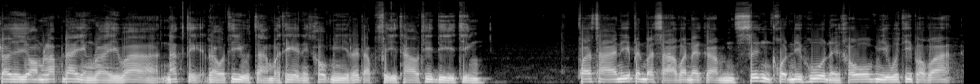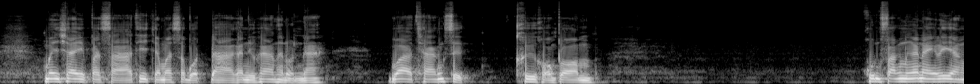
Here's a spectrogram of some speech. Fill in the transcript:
เราจะยอมรับได้อย่างไรว่านักเตะเราที่อยู่ต่างประเทศเนี่ยเขามีระดับฝีเท้าที่ดีจริง ภาษานี้เป็นภาษาวรรณกรรม ซึ่งคนที่พูดเนี่ยเขามีวุฒิภาวะ ไม่ใช่ภาษาที่จะมาสะบดด่ากันอยู่ข้างถนนนะ ว่าช้างศึกคือของปลอม คุณฟังเนื้อในหรือยัง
